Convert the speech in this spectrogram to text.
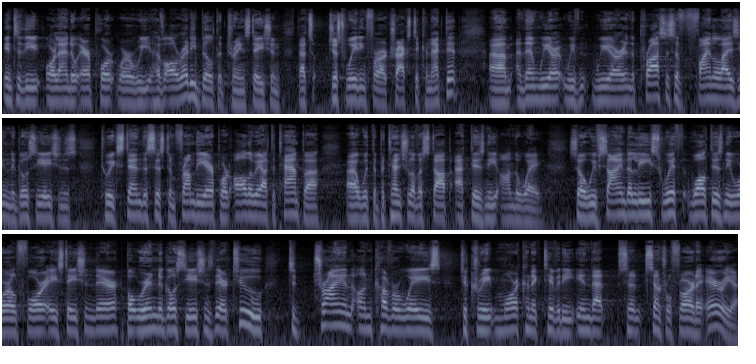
into the Orlando airport, where we have already built a train station that's just waiting for our tracks to connect it. Um, and then we are we've, we are in the process of finalizing negotiations to extend the system from the airport all the way out to Tampa, uh, with the potential of a stop at Disney on the way. So we've signed a lease with Walt Disney World for a station there, but we're in negotiations there too to try and uncover ways to create more connectivity in that Central Florida area.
